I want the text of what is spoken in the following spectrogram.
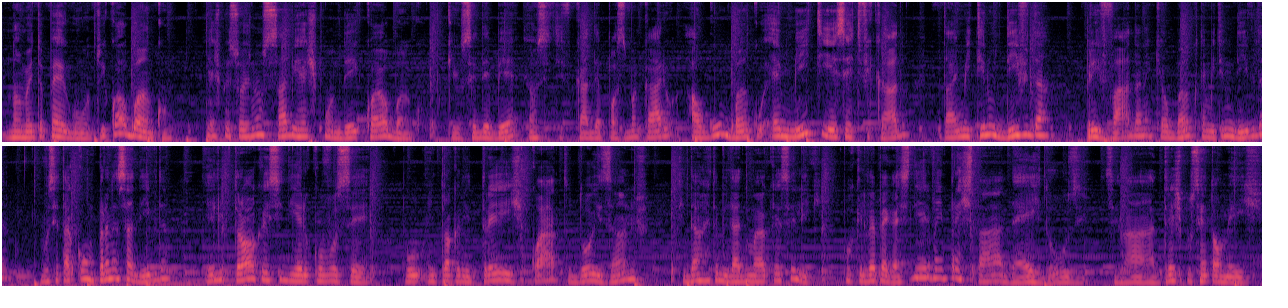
normalmente eu pergunto, e qual banco? E as pessoas não sabem responder qual é o banco, porque o CDB é um certificado de depósito bancário, algum banco emite esse certificado, está emitindo dívida privada, né, que é o banco está emitindo dívida, você está comprando essa dívida, ele troca esse dinheiro com você por, em troca de 3, 4, 2 anos, te dá uma rentabilidade maior que a Selic. Porque ele vai pegar esse dinheiro e vai emprestar 10, 12, sei lá, 3% ao mês.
